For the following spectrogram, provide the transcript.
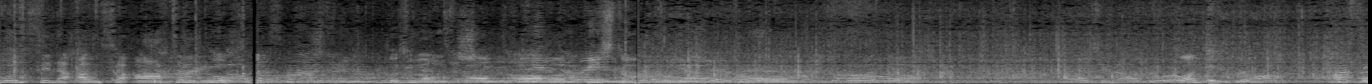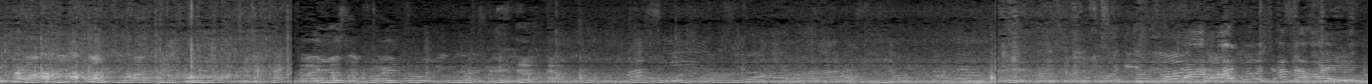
Und sind außer Atem noch. Das sind wir Hofrahmen. Bist du? Franzi, mach dich, Franzi, mach dich gut. Freund Ja, hat euch alle ein.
